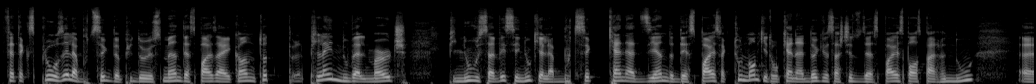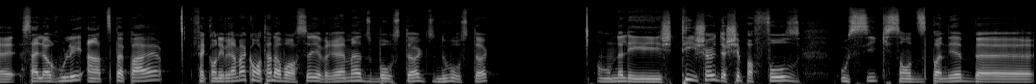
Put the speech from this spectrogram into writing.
fait exploser la boutique depuis deux semaines, Despise Icon, tout, plein de nouvelles merch. Puis nous, vous savez, c'est nous qui avons la boutique canadienne de Despise. Fait que tout le monde qui est au Canada qui veut s'acheter du Despise passe par nous. Euh, ça l'a roulé en petit pépère. Fait qu'on est vraiment content d'avoir ça. Il y a vraiment du beau stock, du nouveau stock. On a les t-shirts de Ship of Fools aussi qui sont disponibles euh,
